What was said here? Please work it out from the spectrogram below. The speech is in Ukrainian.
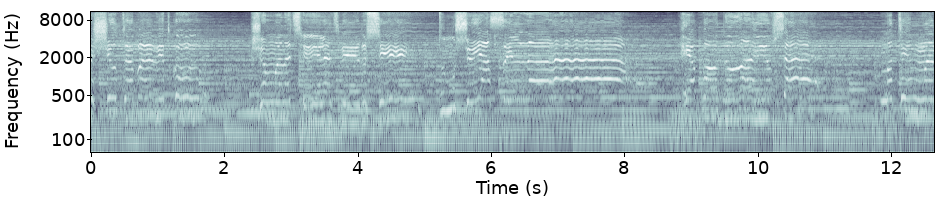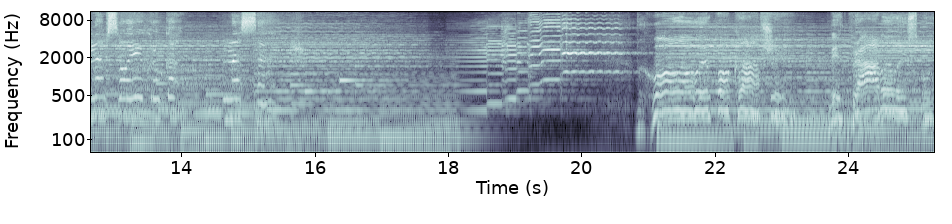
захищу тебе від куль, що мене цілять звідусіль, тому що я сильна, я подолаю все, бо ти мене в своїх руках несеш. Ви голови поклавши, відправились у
